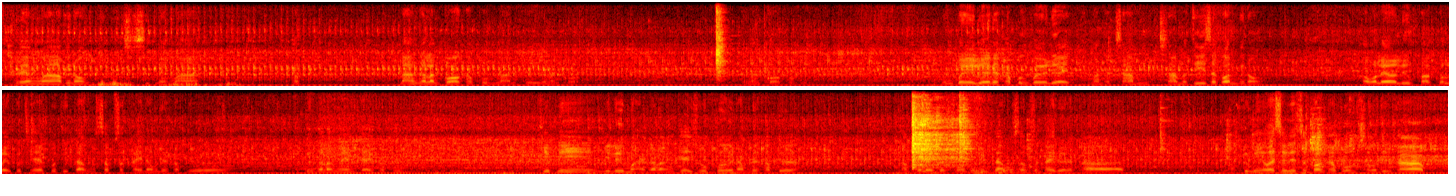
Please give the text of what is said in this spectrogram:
40 แรงม้าพี่น้องรุ่น40 แรงม้าครับร้านกำลังก่อครับผมร้านเคยกำลังก่อกำลังก่อครับผมเบิ่งไปเรื่อยๆนะครับเบิ่งไปเรื่อยๆมันสักสามสามนาทีสักก่อนพี่น้องเอามาแล้วลืมฝากกดไลค์กดแชร์กดติดตามกดซับสไครต์น้องด้วยครับเออเป็นกำลังแรงใจครับผม คลิปนี้อย่าลืมมาให้กำลังใจโชเฟอร์นำด้วยครับเด้อฝากกดไลค์กดแชร์กดติดตามกดซับสไครต์ด้วยนะครับคลิปนี้ไว้สวัสดีสักก่อนครับผม สวัสดีครับ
